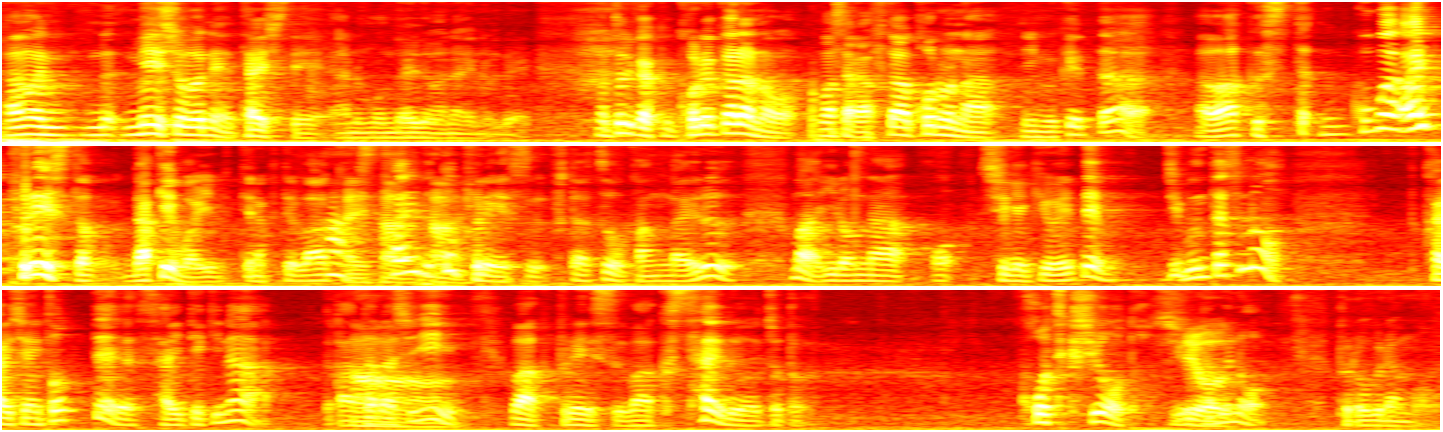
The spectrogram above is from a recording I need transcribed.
あんまり名称はね大してあの問題ではないので、まあ、とにかくこれからのまさにアフターコロナに向けたあワークスタここはあえてプレイスだけは言ってなくてワークスタイルとプレイス2つを考える、まあ、いろんなお刺激を得て自分たちの会社にとって最適なだから新しいワークプレイスワークスタイルをちょっと構築しようというためのプログラムを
